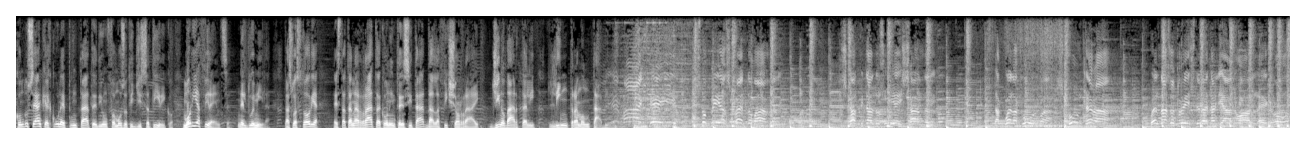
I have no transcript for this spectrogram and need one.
condusse anche alcune puntate di un famoso TG satirico. Morì a Firenze nel 2000. La sua storia è stata narrata con intensità dalla fiction Rai Gino Bartali, L'intramontabile. Sto qui aspetto Bartali, scalpitando sui miei sandali, da quella curva spunterà quel naso triste da italiano allegro.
